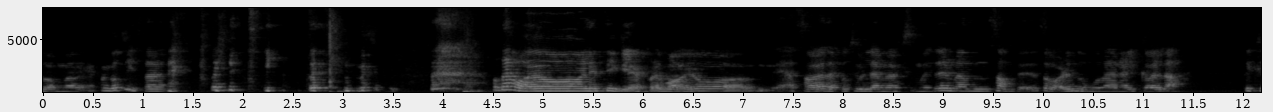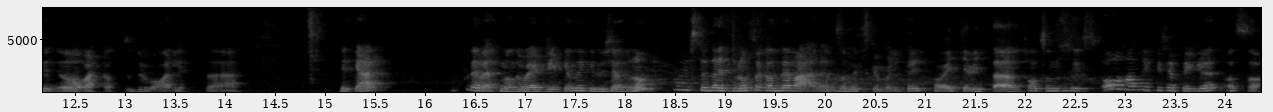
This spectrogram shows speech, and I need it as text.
sånn Jeg kan godt vise deg politiattesten min. Og det var jo litt hyggelig, for det var jo Jeg sa jo det på tull, det med øksemorder, men samtidig så var det noe der allikevel, da. Det kunne jo vært at du var litt, eh, litt gæren. For det vet man jo egentlig ikke når ikke du kjenner noen. Og hvis du dater noen, så kan det være en sånn litt skummel ting. å ikke vite folk som syns 'Å, han virker kjempehyggelig og så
